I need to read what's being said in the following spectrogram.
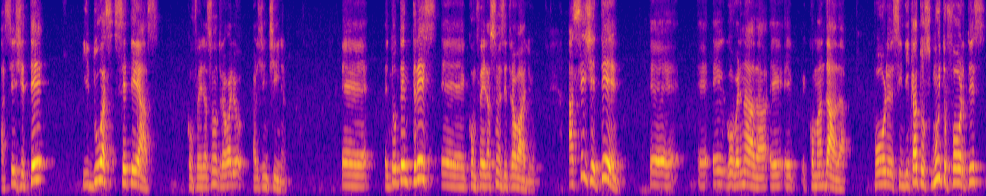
a CGT e duas CTAs Confederação do Trabalho Argentina. É, então, tem três é, confederações de trabalho. A CGT é, é, é governada, é, é, comandada por sindicatos muito fortes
